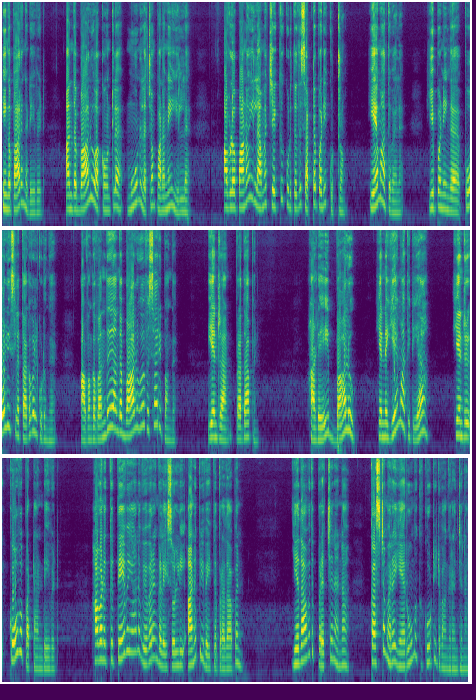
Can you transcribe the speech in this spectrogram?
இங்க பாருங்க டேவிட் அந்த பாலு அக்கவுண்ட்ல மூணு லட்சம் பணமே இல்லை. அவ்வளோ பணம் இல்லாமல் செக்கு கொடுத்தது சட்டப்படி குற்றம். ஏமாத்து வேலை. இப்போ நீங்க போலீஸ்ல தகவல் கொடுங்க. அவங்க வந்து அந்த பாலுவை விசாரிப்பாங்க என்றான் பிரதாபன். அடே பாலு! என்னை ஏமாத்திட்டியா? என்று கோவப்பட்டான் டேவிட். அவனுக்கு தேவையான விவரங்களை சொல்லி அனுப்பி வைத்த பிரதாபன் ஏதாவது பிரச்சனைனா கஸ்டமரை என் ரூமுக்கு கூட்டிட்டு வாங்க ரஞ்சனா.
